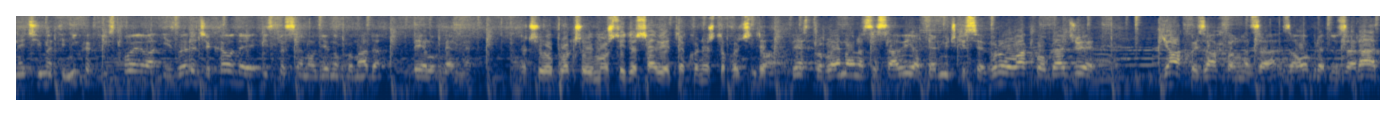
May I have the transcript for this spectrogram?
neće imati nikakvih spojeva, izgledat će kao da je iskresano od jednog komada belog mermera. Znači u ploču vi možete i da savijete ako nešto hoćete. Bez problema, ona se savija, termički se vrlo lako obrađuje, jako je zahvalna za, za obradu, za rad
